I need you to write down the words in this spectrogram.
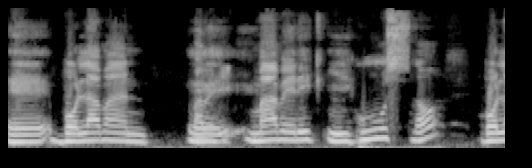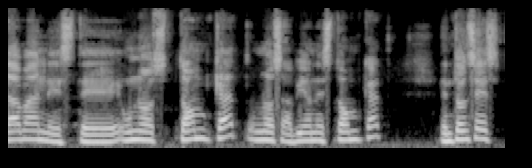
eh, volaban eh, Maverick. Maverick y Goose, ¿no? Volaban este unos Tomcat, unos aviones Tomcat. Entonces,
